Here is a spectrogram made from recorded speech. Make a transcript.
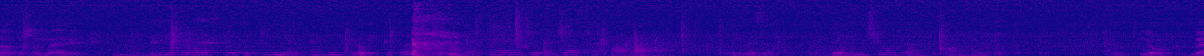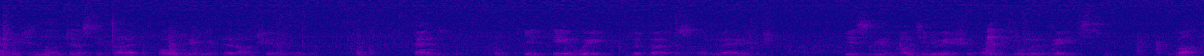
purpose of marriage? With the widespread opinion, I think in the Catholic that marriage is justified because of bearing children only. No, marriage is not justified only if there are children. And in a way, the purpose of marriage is the continuation of the human race. But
